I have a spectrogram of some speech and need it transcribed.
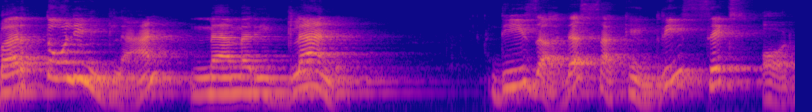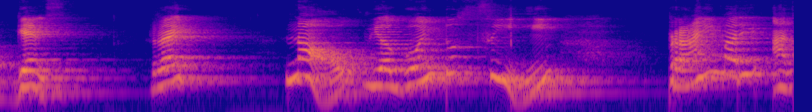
Bartholin gland, mammary gland. These are the secondary sex organs. Right? Now, we are going to see primary and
